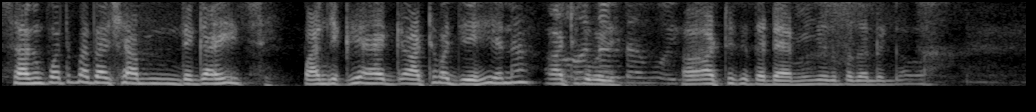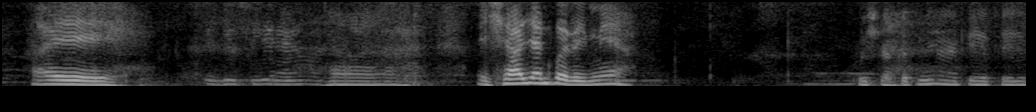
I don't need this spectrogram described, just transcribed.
ਸਾਨੂੰ ਪੁੱਤ ਪਤਾ ਸ਼ਾਮ ਦੇ ਗਾਈ 5 ਕਿ 8 ਵਜੇ ਹੀ ਹੈ ਨਾ 8 ਵਜੇ। ਹਾਂ 8 ਕਿ ਦਾ ਟਾਈਮ ਹੀ ਜਦੋਂ ਪਤਾ ਲੱਗਾ ਵਾ। ਹਾਏ। ਹਾਂ ਇਹ ਸ਼ਾਹਜਹਾਨਪੁਰ ਰਹਿੰਦੇ ਆ। ਕੋਈ ਸ਼ੱਕ ਤਾਂ ਨਹੀਂ ਆਇਆ ਕਿ ਇੱਥੇ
